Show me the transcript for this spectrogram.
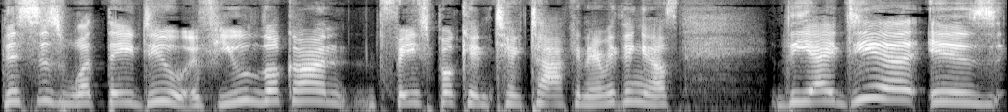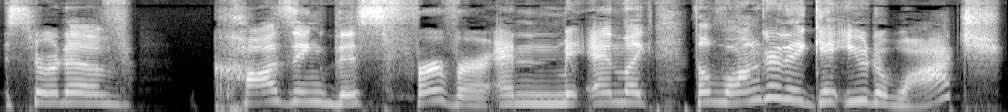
This is what they do. If you look on Facebook and TikTok and everything else, the idea is sort of causing this fervor and and like the longer they get you to watch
